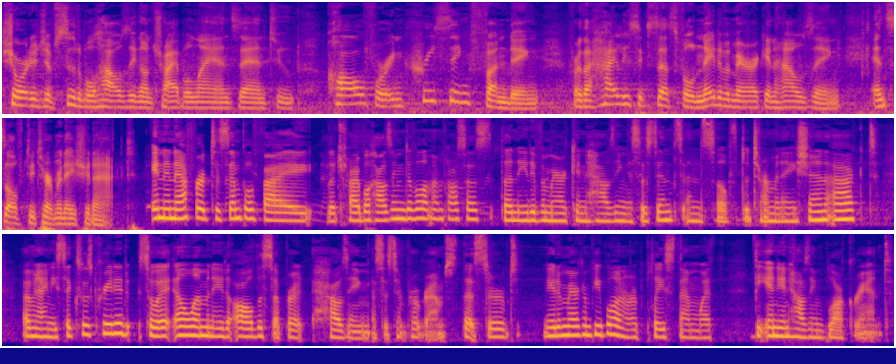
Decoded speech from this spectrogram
shortage of suitable housing on tribal lands and to call for increasing funding for the highly successful Native American Housing and Self Determination Act. In an effort to simplify the tribal housing development process, the Native American Housing Assistance and Self Determination Act of 96 was created. So it eliminated all the separate housing assistance programs that served Native American people and replaced them with the Indian Housing Block Grant.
